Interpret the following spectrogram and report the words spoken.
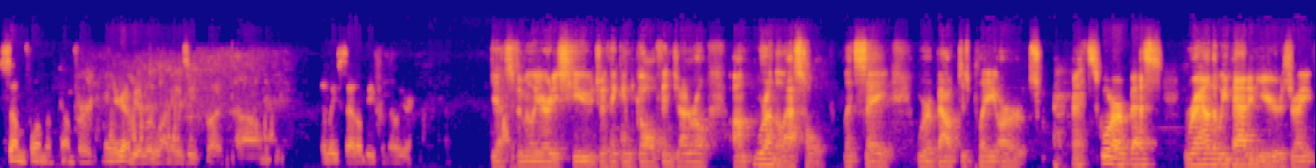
some form of comfort. I mean, you're going to be a little uneasy, but um, at least that'll be familiar. Yes, familiarity is huge. I think in golf in general. Um, we're on the last hole. Let's say we're about to play our score our best round that we've had in years, right?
